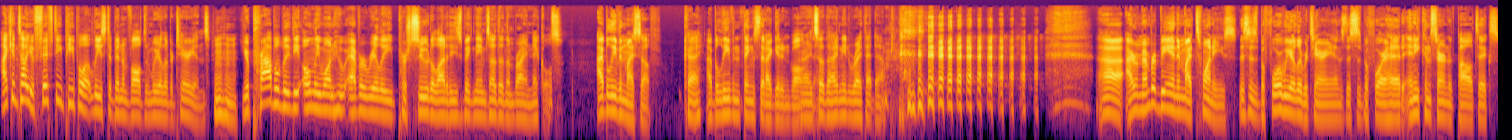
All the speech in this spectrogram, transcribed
I can tell you, 50 people at least have been involved in We Are Libertarians. Mm-hmm. You're probably the only one who ever really pursued a lot of these big names other than Brian Nichols. I believe in myself. Okay. I believe in things that I get involved All right. in. So that I need to write that down. Uh, I remember being in my 20s. This is before we are libertarians. This is before I had any concern with politics.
